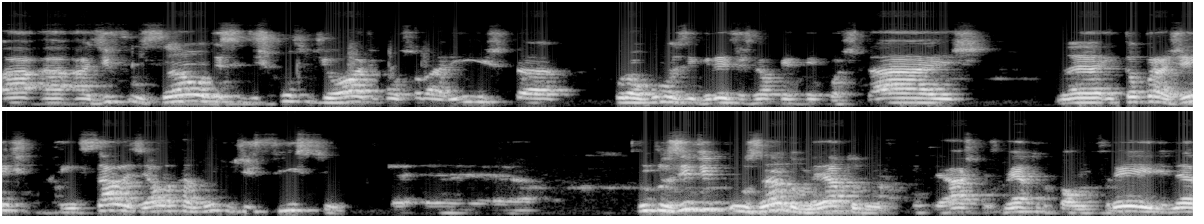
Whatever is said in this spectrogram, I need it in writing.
a, a, a difusão desse discurso de ódio bolsonarista por algumas igrejas neopentecostais, né? Então, para a gente, em salas de aula, está muito difícil, é, é, inclusive usando o método, entre aspas, método Paulo Freire, né?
